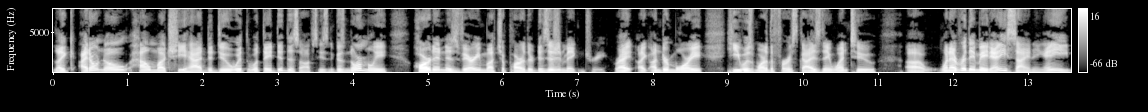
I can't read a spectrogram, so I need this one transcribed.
like I don't know how much he had to do with what they did this offseason because normally Harden is very much a part of their decision making tree, right? Like under Morey, he was one of the first guys they went to uh, whenever they made any signing, any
